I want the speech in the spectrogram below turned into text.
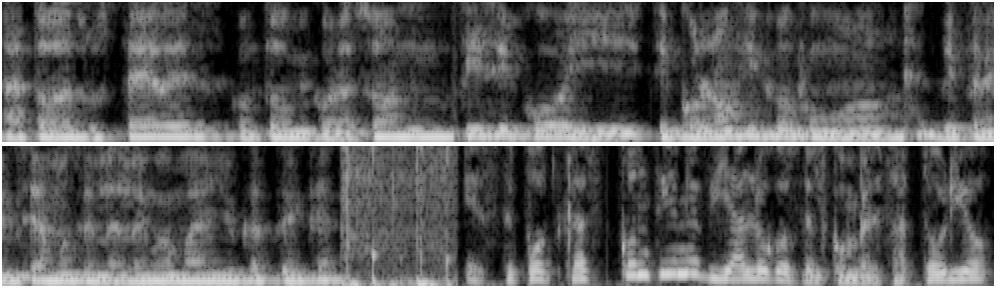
A todas ustedes, con todo mi corazón físico y psicológico, como diferenciamos en la lengua maya yucateca. Este podcast contiene diálogos del conversatorio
